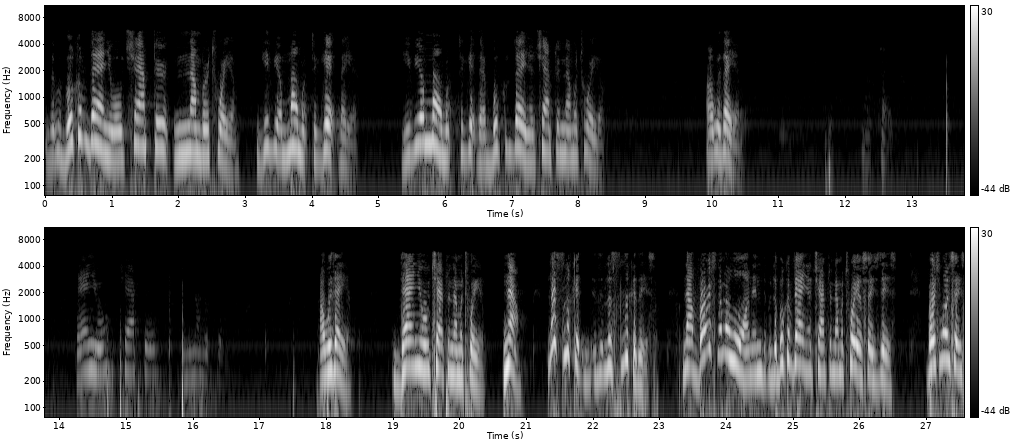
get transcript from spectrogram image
The book of Daniel, chapter number 12. give you a moment to get there. Give you a moment to get there. Book of Daniel, chapter number 12. Are we there? Okay. Daniel chapter number 12. Are we there? Daniel chapter number 12. Now, let's look at let's look at this. Now, verse number 1 in the book of Daniel chapter number 12 says this. Verse 1 says,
